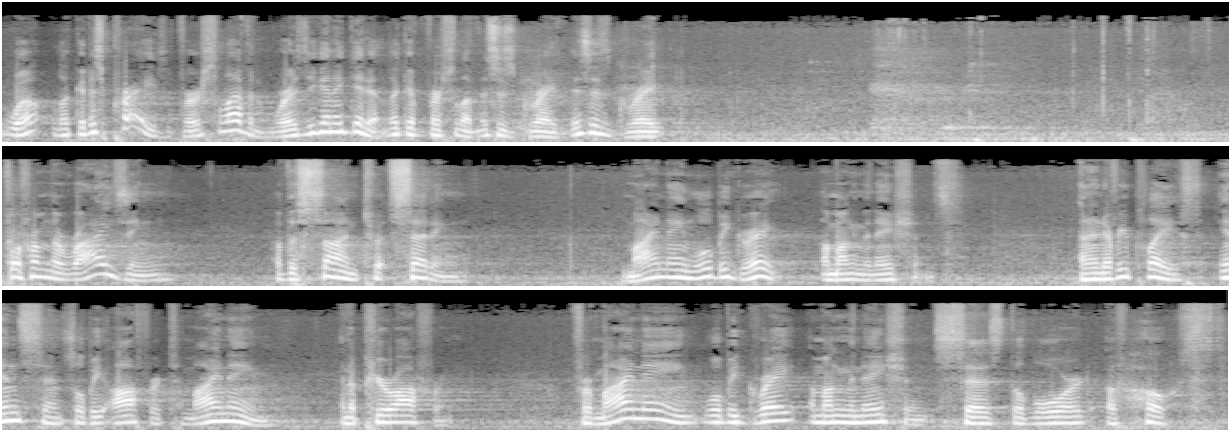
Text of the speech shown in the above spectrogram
Well, look at his praise. Verse 11. Where is he going to get it? Look at verse 11. This is great. This is great. For from the rising of the sun to its setting, my name will be great among the nations. And in every place, incense will be offered to my name and a pure offering. For my name will be great among the nations, says the Lord of hosts.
